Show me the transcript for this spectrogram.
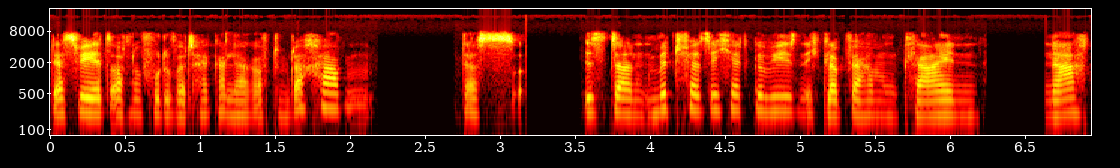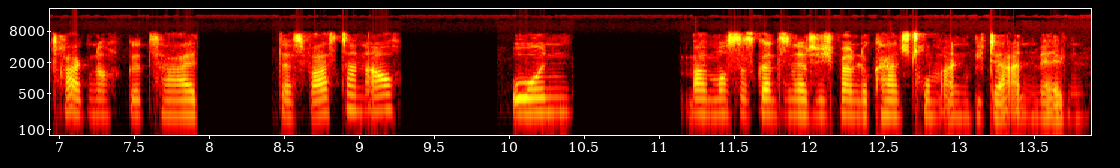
dass wir jetzt auch eine Photovoltaikanlage auf dem Dach haben. Das ist dann mitversichert gewesen. Ich glaube, wir haben einen kleinen Nachtrag noch gezahlt. Das war es dann auch. Und man muss das Ganze natürlich beim lokalen Stromanbieter anmelden,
